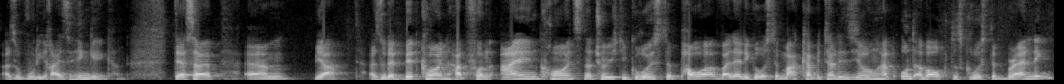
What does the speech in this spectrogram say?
Also, wo die Reise hingehen kann. Deshalb, ähm, ja, also der Bitcoin hat von allen Coins natürlich die größte Power, weil er die größte Marktkapitalisierung hat und aber auch das größte Branding.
